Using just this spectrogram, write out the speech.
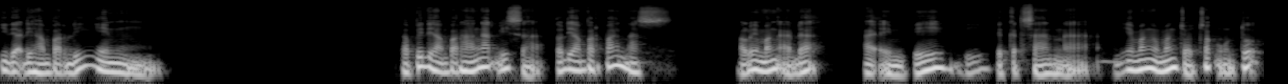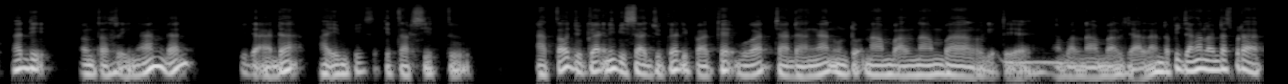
tidak dihampar dingin. Tapi dihampar hangat bisa atau dihampar panas. Kalau memang ada AMP di dekat sana. Ini memang memang cocok untuk tadi lintas ringan dan tidak ada AMP sekitar situ. Atau juga ini bisa juga dipakai buat cadangan untuk nambal-nambal gitu ya. Hmm. Nambal-nambal jalan, tapi jangan landas berat.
